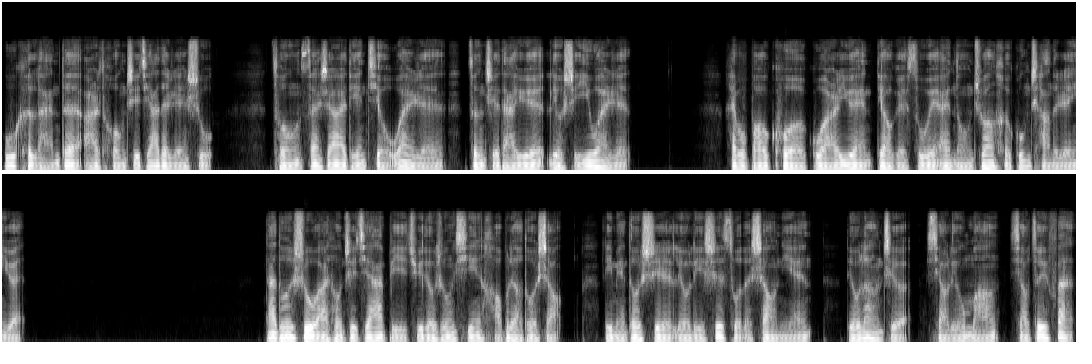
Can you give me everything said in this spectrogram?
乌克兰的儿童之家的人数，从32.9万人增至大约61万人，还不包括孤儿院调给苏维埃农庄和工厂的人员。大多数儿童之家比拘留中心好不了多少，里面都是流离失所的少年、流浪者、小流氓、小罪犯，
